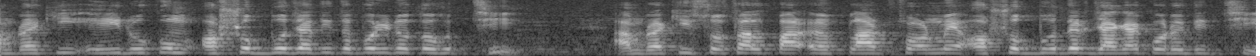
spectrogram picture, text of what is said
আমরা কি এই রকম অসভ্য জাতিতে পরিণত হচ্ছি? আমরা কি সোশ্যাল প্ল্যাটফর্মে অসভ্যদের জায়গা করে দিচ্ছি?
